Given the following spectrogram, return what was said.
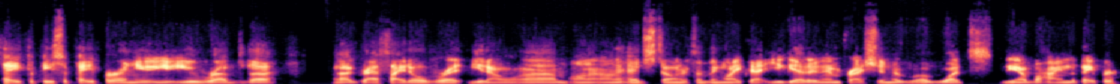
take a piece of paper and you you, you rub the uh, graphite over it, you know, um, on, a- on a headstone or something like that, you get an impression of, of what's you know behind the paper.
